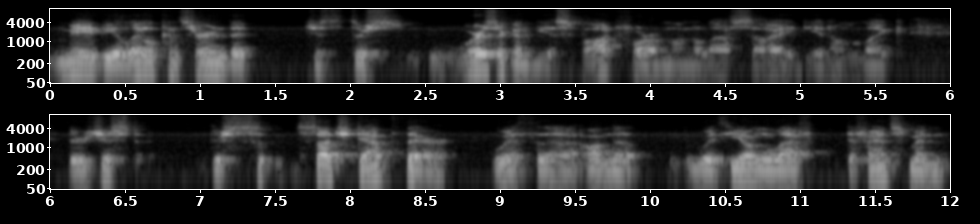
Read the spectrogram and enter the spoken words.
maybe a little concerned that just there's where's there going to be a spot for him on the left side you know like there's just there's such depth there with uh, on the with young left defensemen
